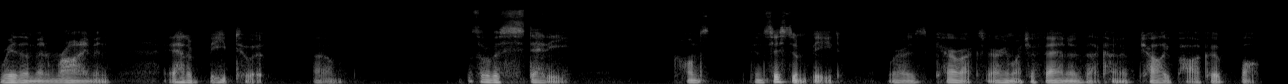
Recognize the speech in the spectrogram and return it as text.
rhythm and rhyme, and it had a beat to it, um, sort of a steady, consistent beat. Whereas Kerouac's very much a fan of that kind of Charlie Parker bop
